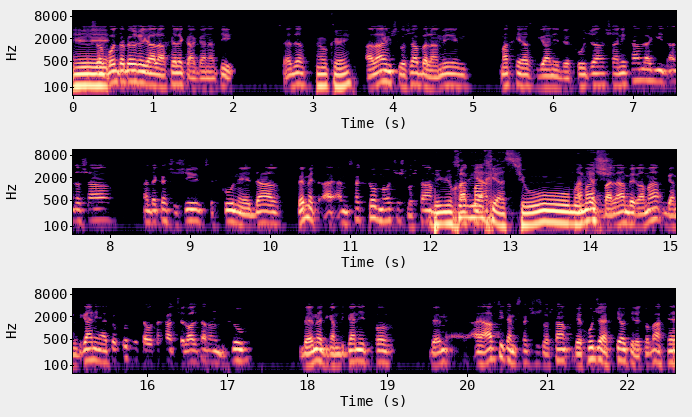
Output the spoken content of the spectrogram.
אה, עכשיו בוא נדבר רגע על החלק ההגנתי, בסדר? אוקיי. עלה עם שלושה בלמים, מחיאס, דגני וחוג'ה, שאני חייב להגיד עד השער, עד דקה שישים, שיחקו נהדר, באמת, המשחק טוב מאוד של שלושתם. במיוחד מחיאס- שהוא ממש... מחיאס בלם ברמה, גם דגני היה טוב חוץ מטעות אחת שלא עלתה לנו בכלום, באמת, גם דגני טוב, באמת, אהבתי את המשחק של שלושתם, וחוג'ה הפתיע אותי לטובה אחרי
